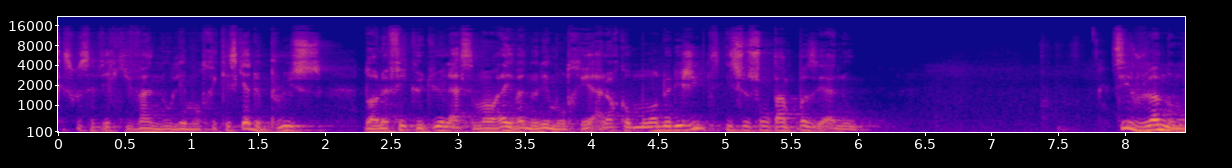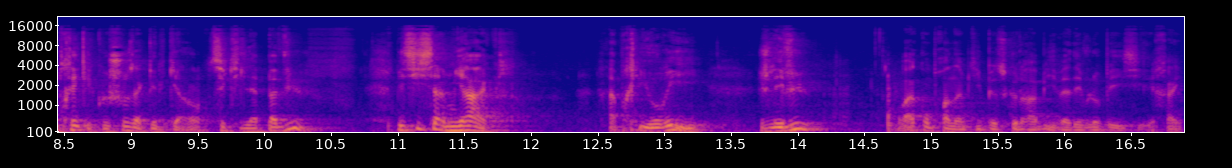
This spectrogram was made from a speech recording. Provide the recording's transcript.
Qu'est-ce que ça veut dire qu'il va nous les montrer? Qu'est-ce qu'il y a de plus dans le fait que Dieu, là, à ce moment-là, il va nous les montrer, alors qu'au moment de l'Égypte, ils se sont imposés à nous? Si je dois montrer quelque chose à quelqu'un, c'est qu'il ne l'a pas vu. Mais si c'est un miracle, a priori, je l'ai vu. On va comprendre un petit peu ce que le rabbi va développer ici, les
